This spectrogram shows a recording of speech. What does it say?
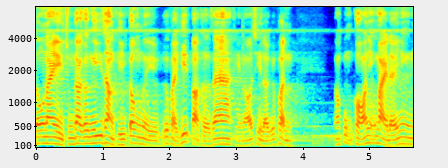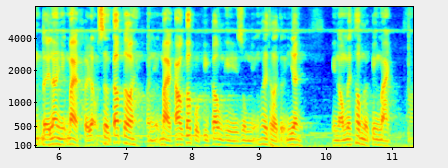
lâu nay thì chúng ta cứ nghĩ rằng khí công thì cứ phải hít vào thở ra thì nó chỉ là cái phần nó cũng có những bài đấy nhưng đấy là những bài khởi động sơ cấp thôi. Còn những bài cao cấp của khí công thì dùng những hơi thở tự nhiên thì nó mới thông được kinh mạch. Đó.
